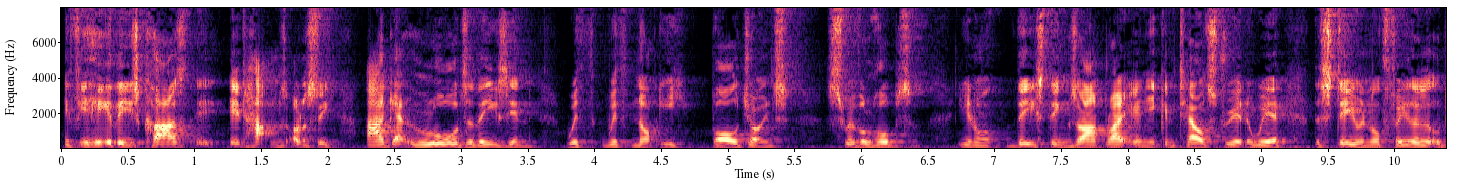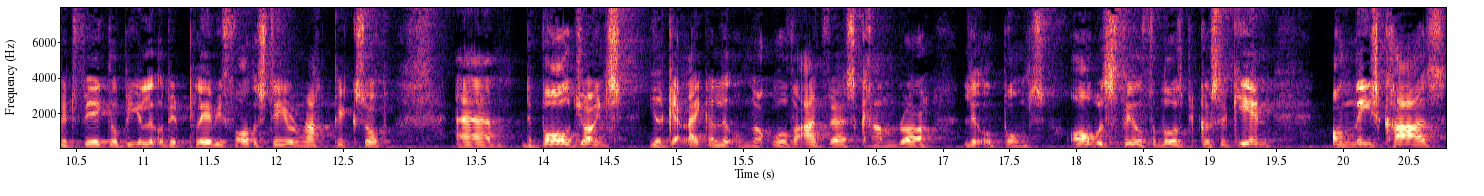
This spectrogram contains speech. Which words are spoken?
If you hear these cars, it, it happens. Honestly, I get loads of these in with with knocky ball joints, swivel hubs you know, these things aren't right, and you can tell straight away the steering will feel a little bit vague, there'll be a little bit play before the steering rack picks up. Um, the ball joints, you'll get like a little knockover, adverse camber, little bumps. Always feel for those because, again, on these cars,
